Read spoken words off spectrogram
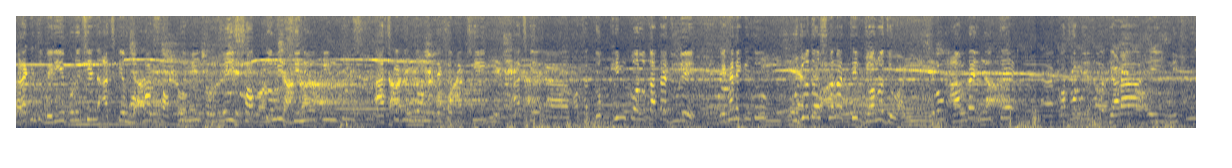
তারা কিন্তু বেরিয়ে পড়েছেন আজকে মহা সপ্তমী এই সপ্তমীর দিনেও কিন্তু আজকে কিন্তু আমরা দেখতে পাচ্ছি, আজকে অর্থাৎ দক্ষিণ কলকাতা জুড়ে এখানে কিন্তু পুজো দর্শনার্থীর জনজোয়ার। এবং আমরা এই মুহূর্তে কথা বলব যারা এই নিপুণ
